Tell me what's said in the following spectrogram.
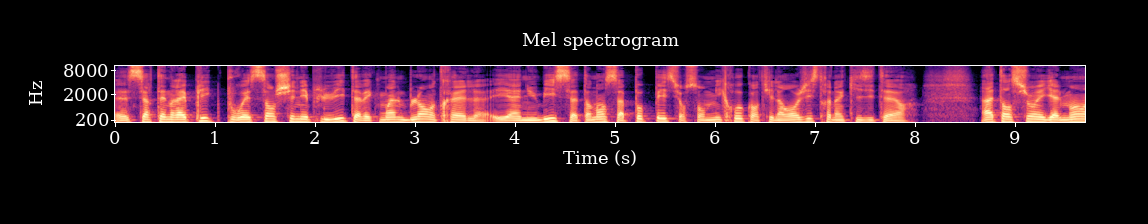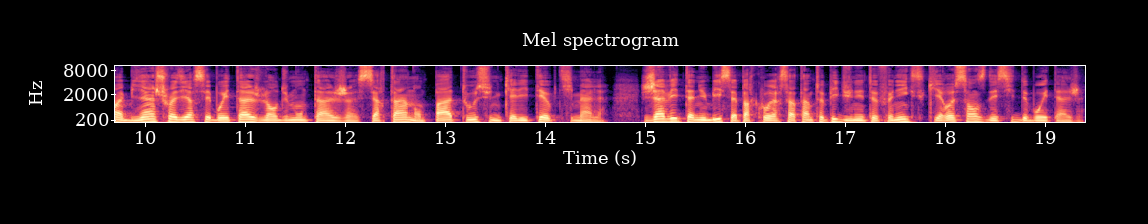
Euh, certaines répliques pourraient s'enchaîner plus vite avec moins de blanc entre elles, et Anubis a tendance à popper sur son micro quand il enregistre l'inquisiteur. Attention également à bien choisir ses bruitages lors du montage. Certains n'ont pas tous une qualité optimale. J'invite Anubis à parcourir certains topics du Netophonix qui recense des sites de bruitage.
